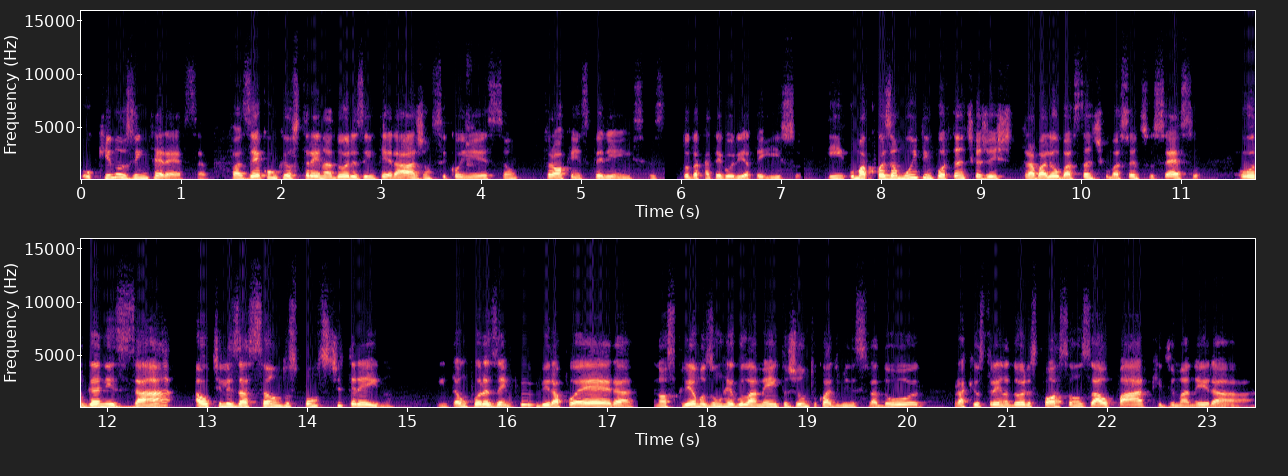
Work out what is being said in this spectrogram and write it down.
o que nos interessa? Fazer com que os treinadores interajam, se conheçam, troquem experiências. Toda categoria tem isso. E uma coisa muito importante que a gente trabalhou bastante, com bastante sucesso, organizar a utilização dos pontos de treino. Então, por exemplo, em Ibirapuera, nós criamos um regulamento junto com o administrador para que os treinadores possam usar o parque de maneira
